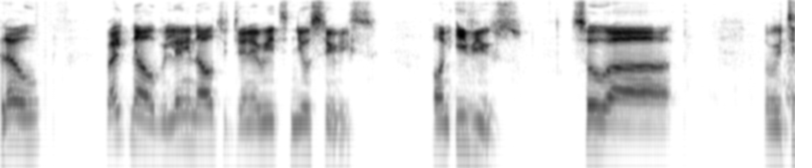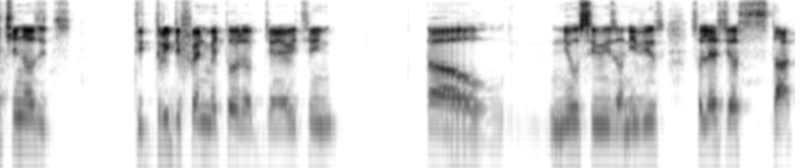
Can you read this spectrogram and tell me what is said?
Hello, right now we'll be learning how to generate new series on eViews. So uh, we'll be teaching us it's the three different methods of generating uh, new series on eViews. So let's just start.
